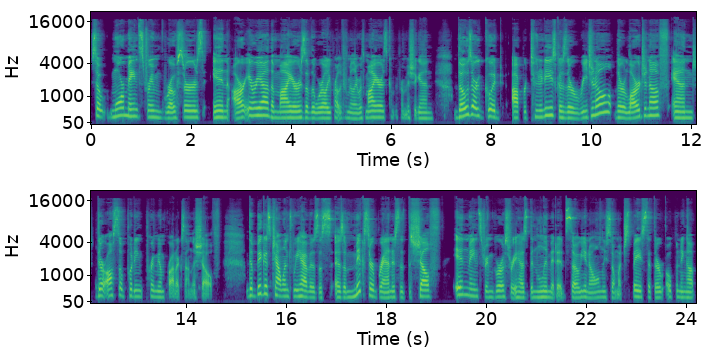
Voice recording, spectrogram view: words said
so more mainstream grocers in our area, the Meijer of the world, you're probably familiar with Meijer coming from Michigan. Those are good opportunities because they're regional, they're large enough, and they're also putting premium products on the shelf. The biggest challenge we have as a, as a mixer brand is that the shelf in mainstream grocery has been limited. So, you know, only so much space that they're opening up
